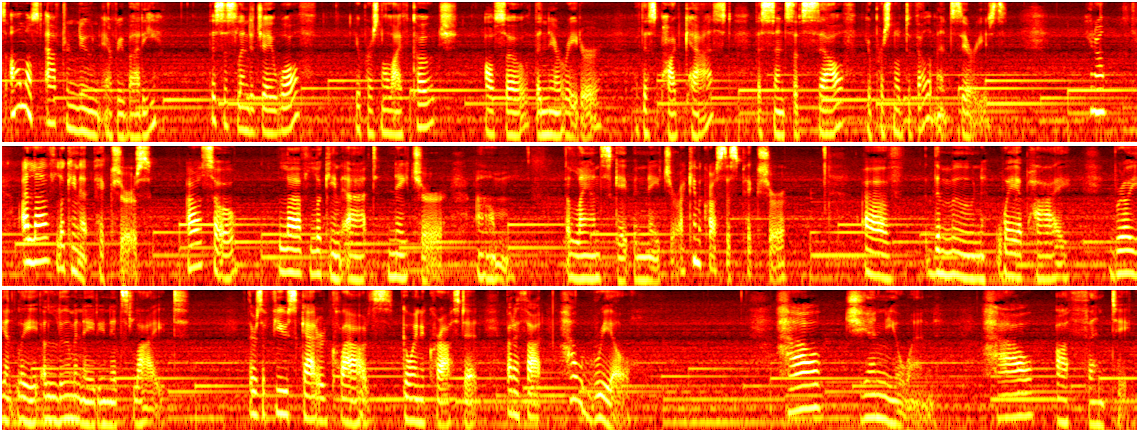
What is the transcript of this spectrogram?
It's almost afternoon, everybody. This is Linda J. Wolff, your personal life coach, also the narrator of this podcast, The Sense of Self, your personal development series. You know, I love looking at pictures. I also love looking at nature, um, the landscape and nature. I came across this picture of the moon way up high, brilliantly illuminating its light. There's a few scattered clouds going across it, but I thought, how real, how genuine, how authentic.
